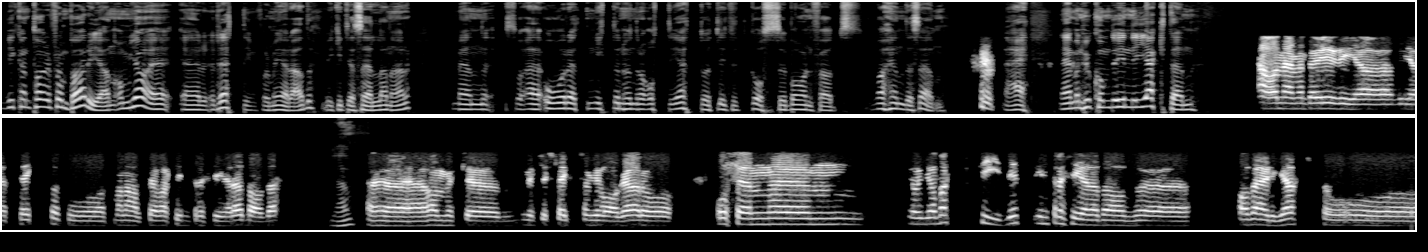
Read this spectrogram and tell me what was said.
vi kan ta det från början. Om jag är, är rätt informerad, vilket jag sällan är, men så är året 1981 och ett litet gossebarn föds. Vad hände sen? nej, nej, men hur kom du in i jakten? ja nej, men det är ju via, via sex och så att man alltid har varit intresserad av det. Ja, Eh, Jag har mycket, mycket släkt som jagar och, och sen ehm, jag, jag varit tidigt intresserad av, eh, av älgjakt och, och,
